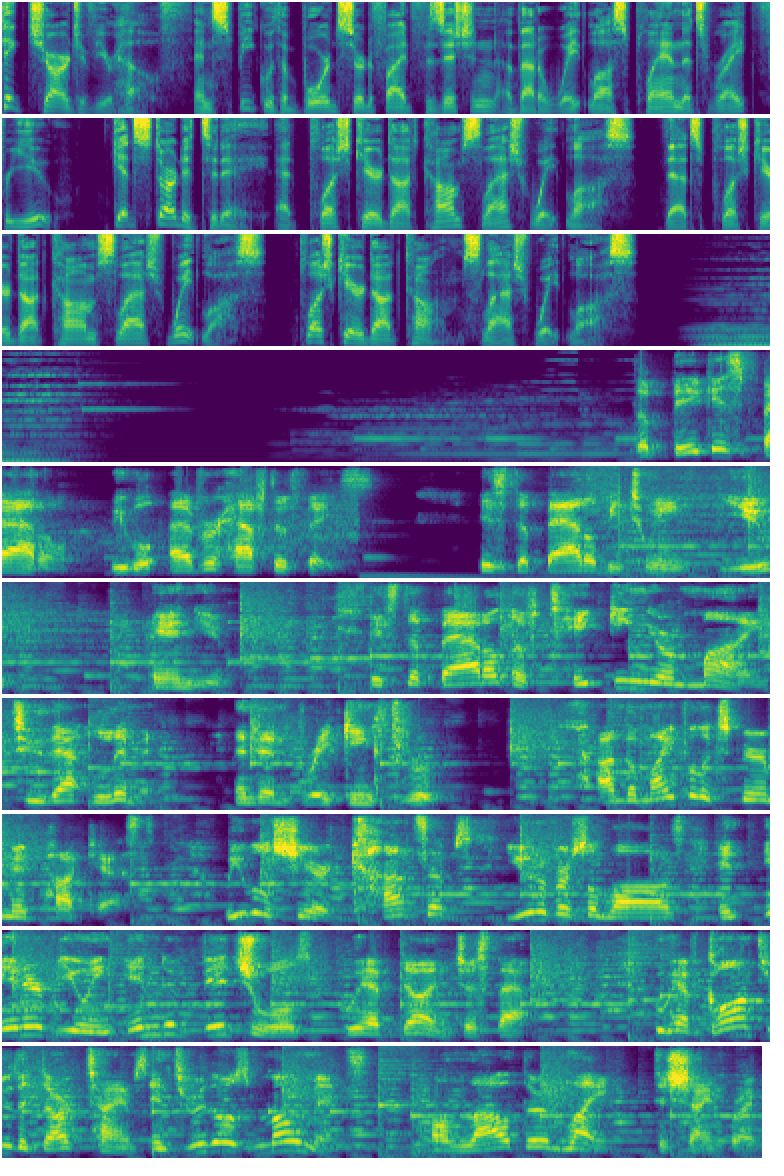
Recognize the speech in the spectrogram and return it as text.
Take charge of your health and speak with a board-certified physician about a weight loss plan that's right for you. Get started today at plushcare.com slash weight loss. That's plushcare.com slash weight loss. plushcare.com slash weight loss. The biggest battle we will ever have to face is the battle between you and you. It's the battle of taking your mind to that limit and then breaking through. On the Mindful Experiment podcast, we will share concepts, universal laws, and interviewing individuals who have done just that, who have gone through the dark times and through those moments allowed their light to shine bright.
